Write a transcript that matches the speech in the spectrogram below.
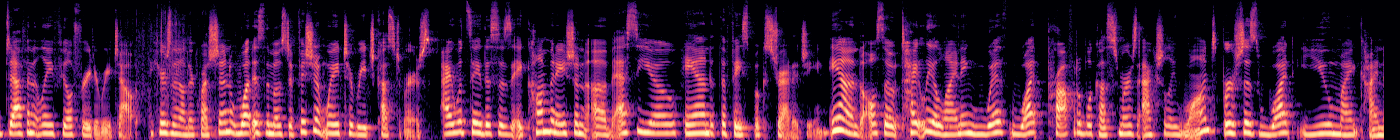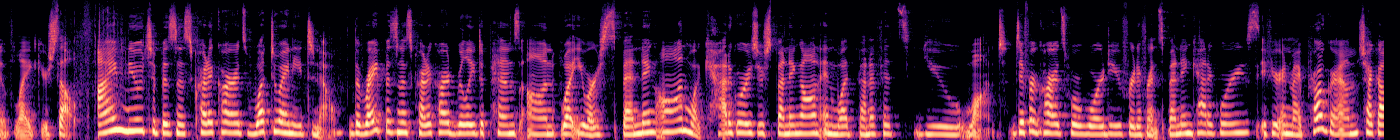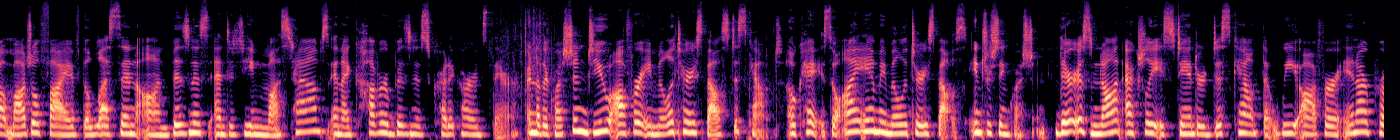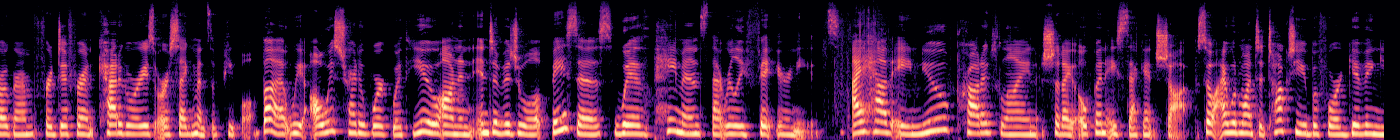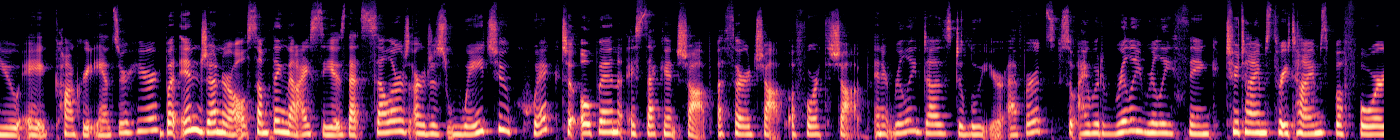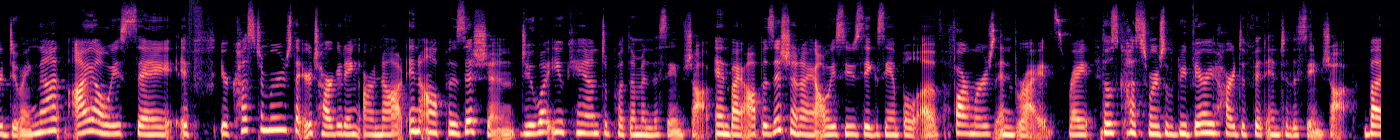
definitely feel free to reach out. Here's another question What is the most efficient way to reach customers? I would say this is a combination of SEO and the Facebook strategy, and also tightly aligning with what profitable customers actually want versus what you might kind of like yourself. I'm new to business credit cards. What do I need to know? The right business credit card really depends on what you are spending on, what categories you're spending on, and what benefits you you want. Different cards reward you for different spending categories. If you're in my program, check out Module 5, the lesson on business entity must haves, and I cover business credit cards there. Another question Do you offer a military spouse discount? Okay, so I am a military spouse. Interesting question. There is not actually a standard discount that we offer in our program for different categories or segments of people, but we always try to work with you on an individual basis with payments that really fit your needs. I have a new product line should I open a second shop. So I would want to talk to you before giving you a concrete answer here. But in general, something that I see is that sellers are just way too quick to open a second shop, a third shop, a fourth shop. And it really does dilute your efforts. So I would really, really think two times, three times before doing that. I always say if your customers that you're targeting are not in opposition, do what you can to put them in the same shop. And by opposition, I always use the example of farmers and brides, right? Those customers would be very hard to fit into the same shop. But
